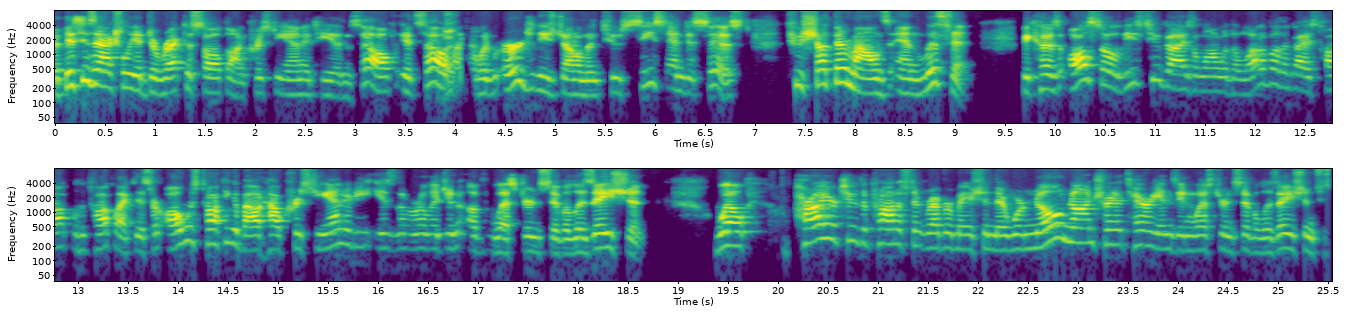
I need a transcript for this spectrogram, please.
But this is actually a direct assault on Christianity itself. itself. Right. I would urge these gentlemen to cease and desist, to shut their mouths and listen because also these two guys along with a lot of other guys talk who talk like this are always talking about how christianity is the religion of western civilization. Well prior to the protestant reformation there were no non-trinitarians in western civilization to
